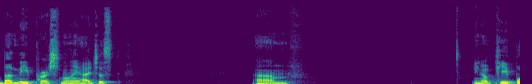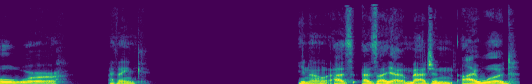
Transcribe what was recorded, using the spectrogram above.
But me personally, I just, um, you know, people were, I think, you know, as as I imagine I would,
